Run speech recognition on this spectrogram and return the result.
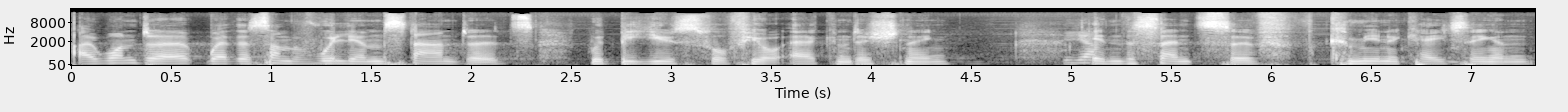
I wonder whether some of William's standards would be useful for your air conditioning. Yeah. in the sense of communicating and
